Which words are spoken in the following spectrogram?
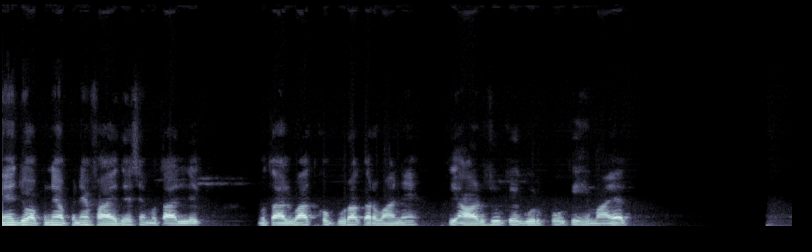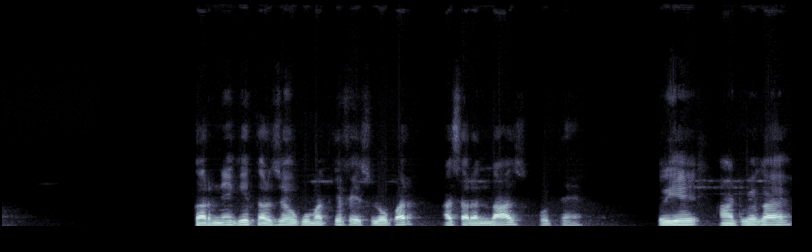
हैं जो अपने अपने फ़ायदे से मुतल मुतालबात को पूरा करवाने की आरज़ू के ग्रुपों की हिमायत करने की तर्ज हुकूमत के फ़ैसलों पर असरानंदाज होते हैं। तो ये आठवें का है।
